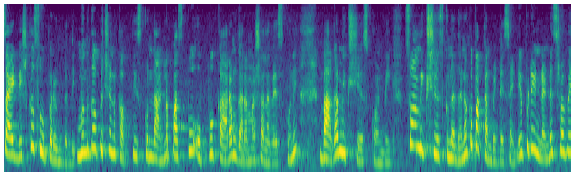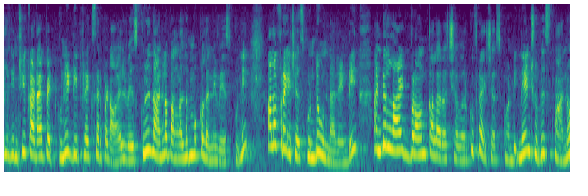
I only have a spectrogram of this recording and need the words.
సైడ్ డిష్గా సూపర్ ఉంటుంది. ముందుగా ఒక చిన్న కప్ తీసుకుని దాంట్లో పసుపు ఉప్పు కారం గరం మసాలా వేసుకుని బాగా మిక్స్ చేసుకోండి. సో ఆ మిక్స్ చేసుకున్న దాన్ని ఒక పక్కన పెట్టేసేయండి. ఇప్పుడు ఏంటంటే స్టవ్ వెలిగించి కడాయి పెట్టుకుని డీప్ ఫ్రైకి సరిపడా ఆయిల్ వేసుకుని దాంట్లో బంగాళదుంప ముక్కలన్నీ వేసుకుని అలా ఫ్రై చేసుకుంటూ ఉండాలండి. అంటే లైట్ బ్రౌన్ కలర్ వచ్చే వరకు ఫ్రై చేసుకోండి. నేను చూపిస్తాను.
